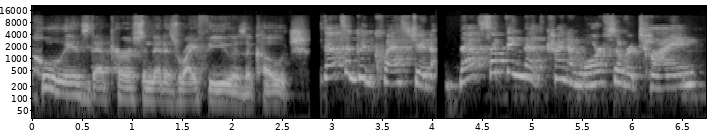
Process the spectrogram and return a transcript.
who is that person that is right for you as a coach? That's a good question. That's something that kind of morphs over time.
